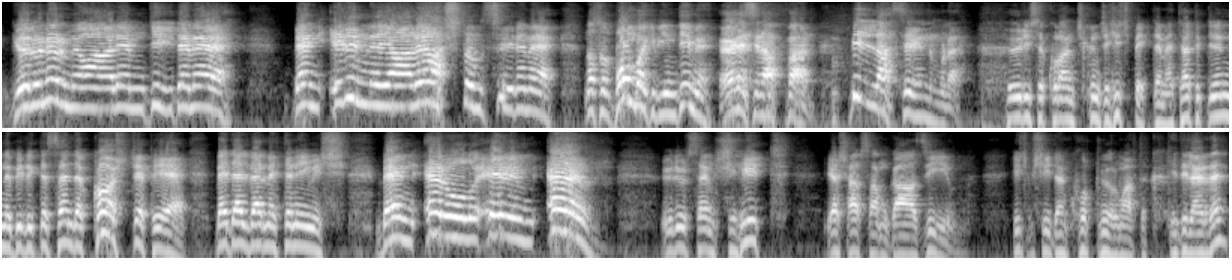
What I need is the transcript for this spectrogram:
Görünür mü alem dideme? Ben elimle yare açtım sineme. Nasıl bomba gibiyim değil mi? Öylesin Affan. Billah sevindim buna. Öyleyse Kur'an çıkınca hiç bekleme. Tertiplerinle birlikte sen de koş cepheye. Bedel vermekte neymiş? Ben eroğlu erim er. Ölürsem şehit, yaşarsam gaziyim. Hiçbir şeyden korkmuyorum artık. Kedilerden?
